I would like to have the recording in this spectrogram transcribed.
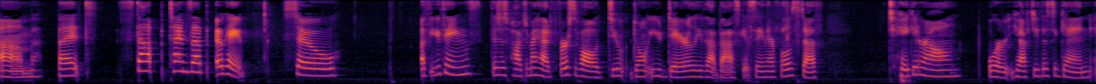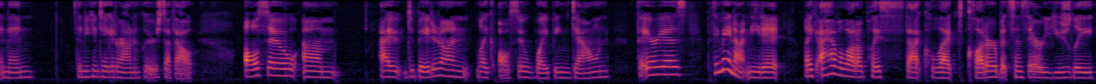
Um, but stop, time's up. Okay, so a few things that just popped in my head. First of all, do don't you dare leave that basket sitting there full of stuff. Take it around, or you have to do this again, and then then you can take it around and clear your stuff out. Also, um, I debated on like also wiping down the areas, but they may not need it. Like I have a lot of places that collect clutter, but since they're usually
